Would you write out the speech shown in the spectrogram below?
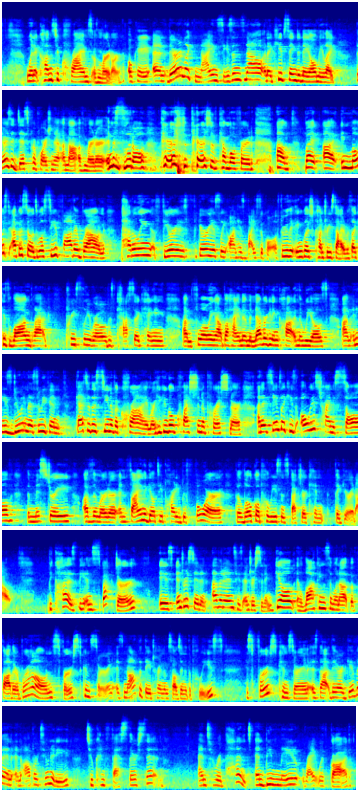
when it comes to crimes of murder. Okay, and there are like nine seasons now, and I keep saying to Naomi like there's a disproportionate amount of murder in this little parish, parish of Kembleford. Um, but uh, in most episodes, we'll see Father Brown pedaling furious, furiously on his bicycle through the English countryside with like his long black priestly robe, his cassock hanging, um, flowing out behind him, and never getting caught in the wheels. Um, and he's doing this so he can get to the scene of a crime or he can go question a parishioner. And it seems like he's always trying to solve the mystery of the murder and find the guilty party before the local police inspector can figure it out. Because the inspector is interested in evidence, he's interested in guilt and locking someone up. But Father Brown's first concern is not that they turn themselves into the police. His first concern is that they are given an opportunity to confess their sin and to repent and be made right with God.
